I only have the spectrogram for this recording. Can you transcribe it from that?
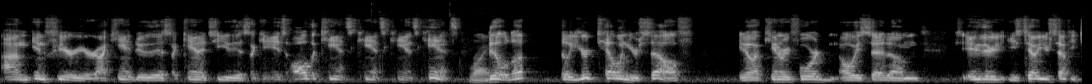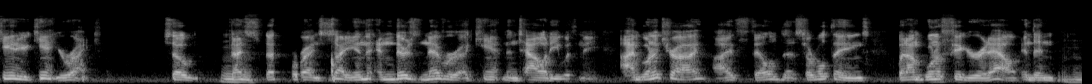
i'm inferior. I can't do this. I can't achieve this. I can't it's all the can'ts can'ts can'ts can'ts right. build up. So you're telling yourself you know like henry ford always said um, either you tell yourself you can or you can't, you're right. So mm-hmm. that's that's where we're at in society, and and there's never a can't mentality with me. I'm going to try. I've failed at several things, but I'm going to figure it out, and then mm-hmm.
